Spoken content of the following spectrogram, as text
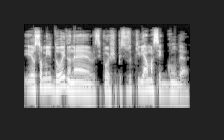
Eu sou meio doido, né? Assim, Poxa, eu preciso criar uma segunda,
